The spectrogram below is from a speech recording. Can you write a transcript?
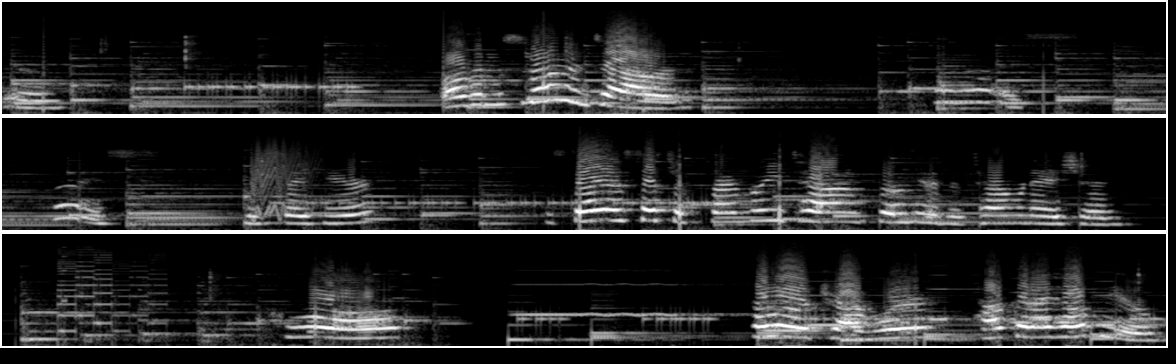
Yeah. Welcome to Snowdin Town. Nice. Nice. You stay here. Site is such a friendly town filled with determination. Cool. Hello, traveler. How can I help you?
